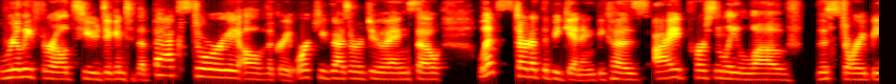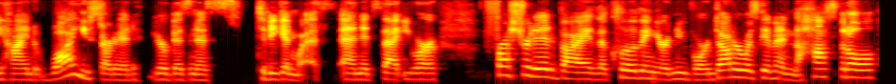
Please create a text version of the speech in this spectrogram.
really thrilled to dig into the backstory, all of the great work you guys are doing. So, let's start at the beginning because I personally love the story behind why you started your business to begin with. And it's that you were frustrated by the clothing your newborn daughter was given in the hospital.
